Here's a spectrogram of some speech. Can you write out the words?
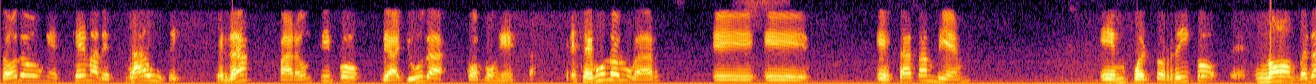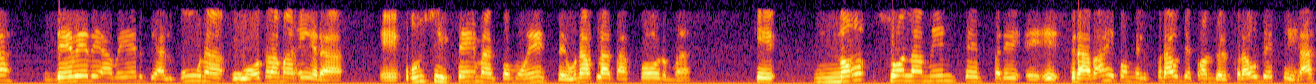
todo un esquema de fraude, ¿verdad? Para un tipo de ayuda como esta. En segundo lugar, eh, eh, está también en Puerto Rico, no, ¿verdad? Debe de haber de alguna u otra manera eh, un sistema como este, una plataforma que no solamente trabaje con el fraude cuando el fraude se da,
